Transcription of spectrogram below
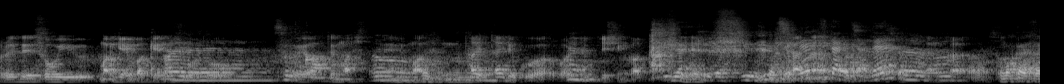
それでそういう、まあ、現場系の仕事をやってましたね、えー、まあ、体体力は割と自信があったんで、うん、ねじゃね、細かい作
